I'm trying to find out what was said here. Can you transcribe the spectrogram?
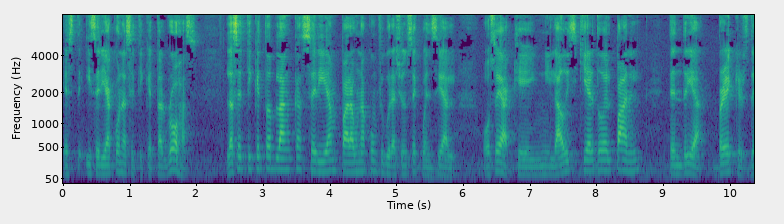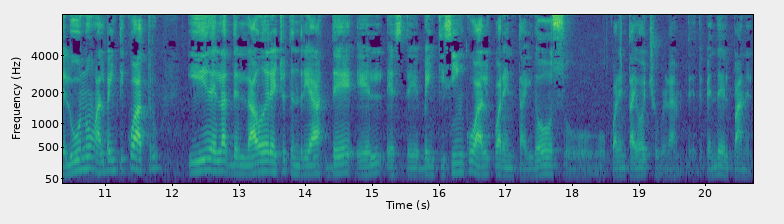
este, y sería con las etiquetas rojas. Las etiquetas blancas serían para una configuración secuencial, o sea que en mi lado izquierdo del panel tendría breakers del 1 al 24 y del lado derecho tendría de el este, 25 al 42 o, 48, ¿verdad? depende del panel.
